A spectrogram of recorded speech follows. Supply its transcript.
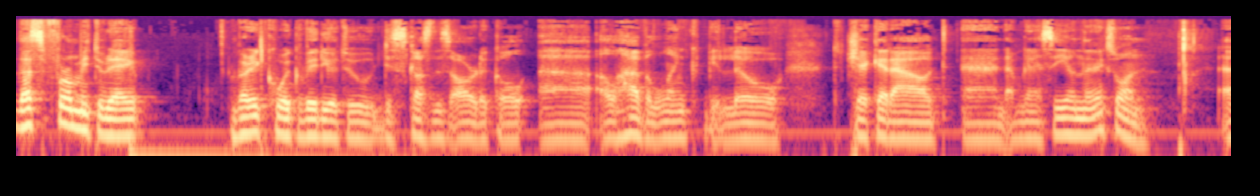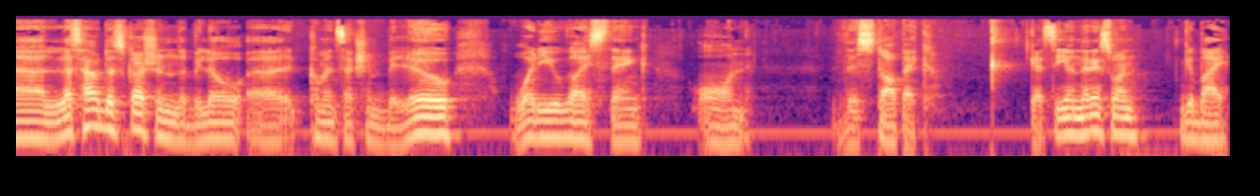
that's for me today. Very quick video to discuss this article. Uh, I'll have a link below to check it out, and I'm gonna see you in the next one. Uh, let's have discussion in the below uh, comment section below. What do you guys think on this topic? Okay, see you in the next one. Goodbye.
